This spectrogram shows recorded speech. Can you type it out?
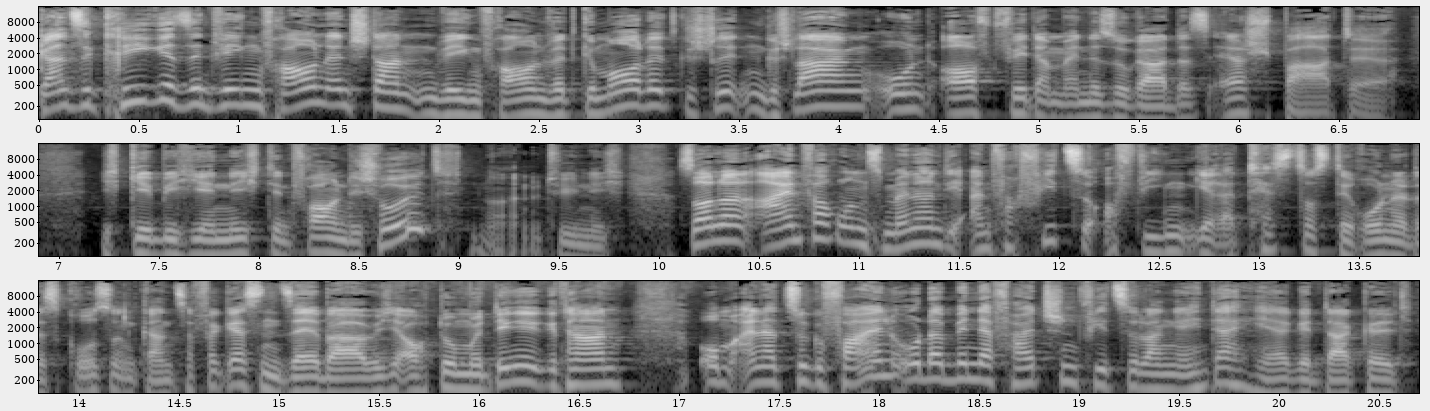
Ganze Kriege sind wegen Frauen entstanden. Wegen Frauen wird gemordet, gestritten, geschlagen und oft fehlt am Ende sogar das Ersparte. Ich gebe hier nicht den Frauen die Schuld, nein, natürlich nicht, sondern einfach uns Männern, die einfach viel zu oft wegen ihrer Testosterone das Große und Ganze vergessen. Selber habe ich auch dumme Dinge getan, um einer zu gefallen oder bin der Falschen viel zu lange hinterhergedackelt.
